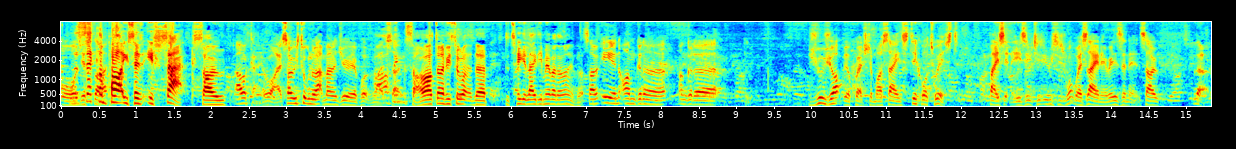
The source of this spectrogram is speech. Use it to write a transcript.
or The second like- part he says is sack. So, Oh, okay, all right. So he's talking about managerial appointment. Right, I so, think so. I don't know if he's talking about the the tea lady, maybe I don't know. But so Ian, I'm gonna, I'm gonna zhuzh up your question by saying stick or twist, basically, which is- which is what we're saying here, isn't it? So, look,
